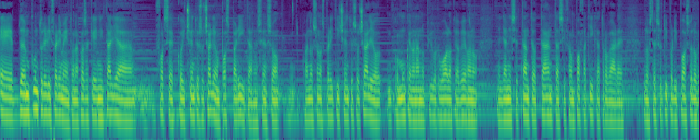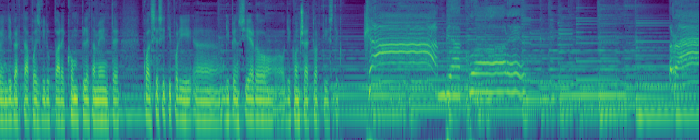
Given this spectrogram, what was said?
ed è un punto di riferimento, una cosa che in Italia forse con i centri sociali è un po' sparita, nel senso quando sono spariti i centri sociali o comunque non hanno più il ruolo che avevano negli anni 70 e 80 si fa un po' fatica a trovare lo stesso tipo di posto dove in libertà puoi sviluppare completamente qualsiasi tipo di, eh, di pensiero o di concetto artistico. Cambia cuore. Ra-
